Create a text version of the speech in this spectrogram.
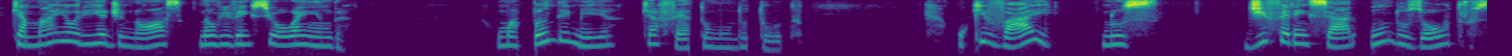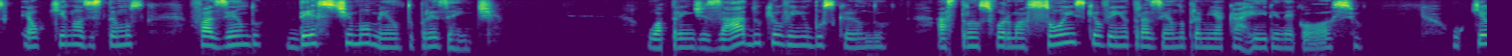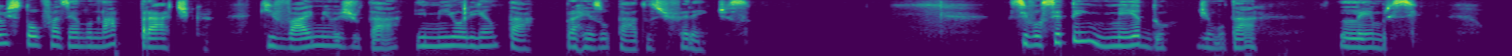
que a maioria de nós não vivenciou ainda. Uma pandemia que afeta o mundo todo. O que vai nos diferenciar um dos outros é o que nós estamos fazendo deste momento presente. O aprendizado que eu venho buscando, as transformações que eu venho trazendo para minha carreira e negócio, o que eu estou fazendo na prática que vai me ajudar e me orientar para resultados diferentes. Se você tem medo de mudar, lembre-se,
